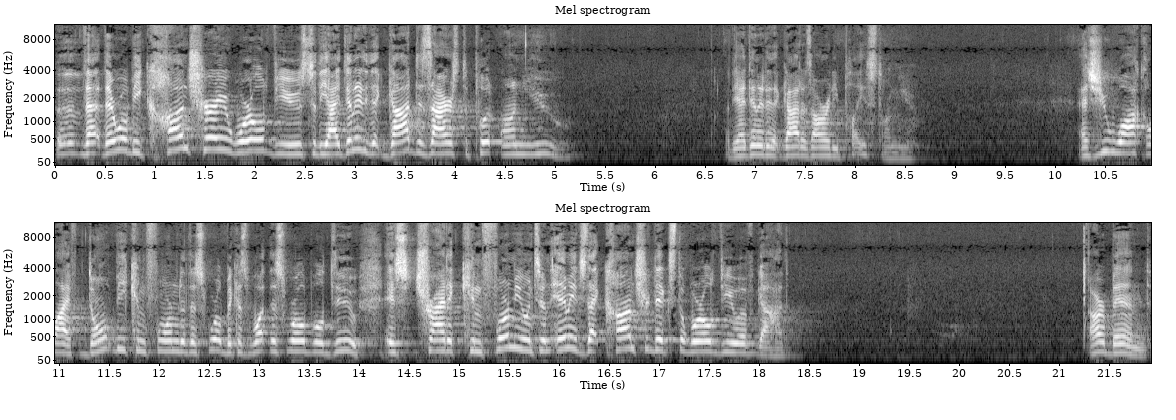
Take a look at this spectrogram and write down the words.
uh, that there will be contrary worldviews to the identity that God desires to put on you, the identity that God has already placed on you. As you walk life, don't be conformed to this world because what this world will do is try to conform you into an image that contradicts the worldview of God. Our bend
